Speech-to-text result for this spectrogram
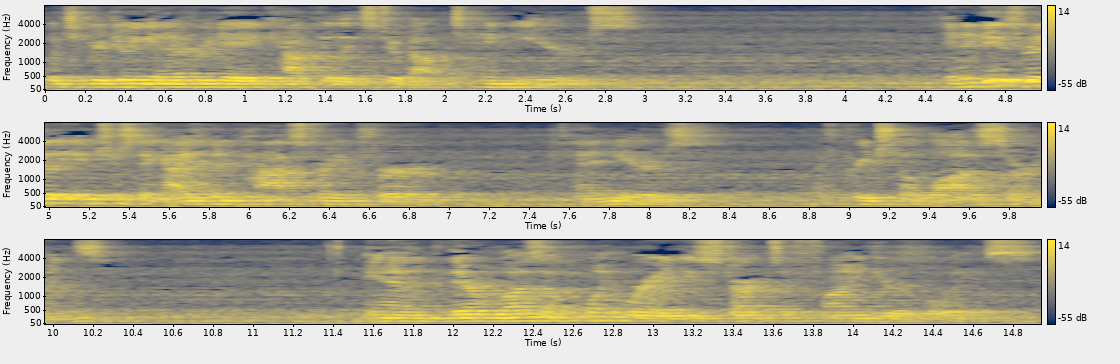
which if you're doing it every day calculates to about 10 years. And it is really interesting. I've been pastoring for 10 years. I've preached a lot of sermons. And there was a point where you start to find your voice.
